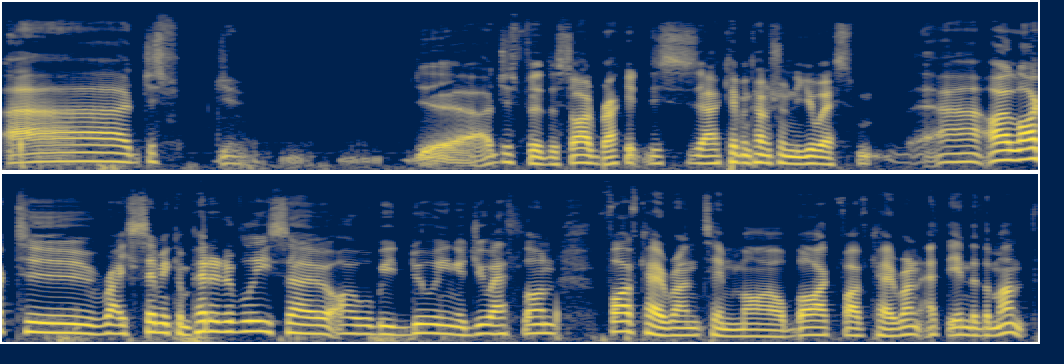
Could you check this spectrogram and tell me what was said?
Uh, just, uh, just for the side bracket, this uh, Kevin comes from the US. Uh, I like to race semi-competitively, so I will be doing a duathlon, 5k run, 10 mile bike, 5k run at the end of the month.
